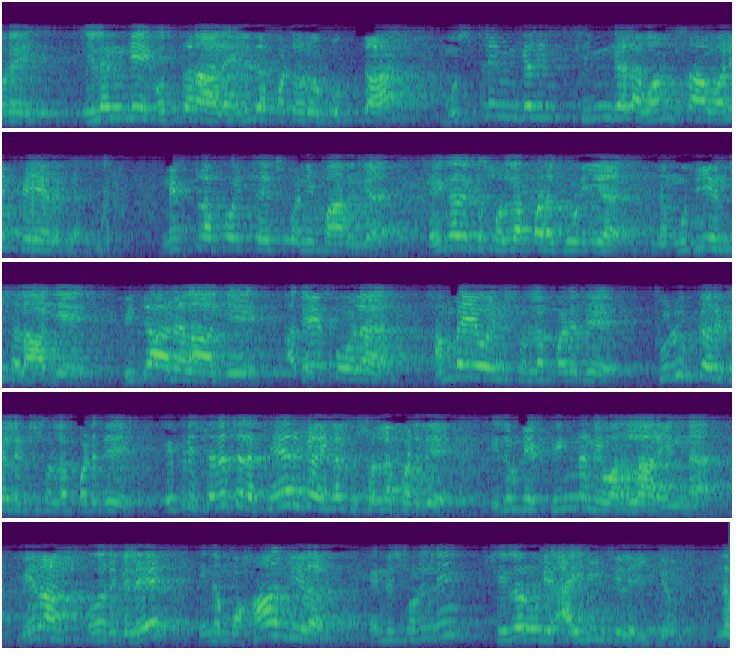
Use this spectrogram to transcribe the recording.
ஒரு இலங்கை ஒத்தரால எழுதப்பட்ட ஒரு புக் தான். முஸ்லிம்களின் சிங்கள வம்சாவளி பெயர்கள் நெட்ல போய் சர்ச் பண்ணி பாருங்க. எங்களுக்கு சொல்லப்படக்கூடிய இந்த முதியன்சலாகி விதானலாகே அதே போல ஹம்பையோ என்று சொல்லப்படுது. துலுக்கர்கள் என்று சொல்லப்படுது. இப்படி சில சில பேர்கள் எங்களுக்கு சொல்லப்படுது. இதனுடைய பின்னணி வரலாறு என்ன? மேலாண் சோதர்களே இந்த மொஹாந்திரம் என்று சொல்லி சிலருடைய ஐடென்டிட்டி இருக்கும் இந்த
